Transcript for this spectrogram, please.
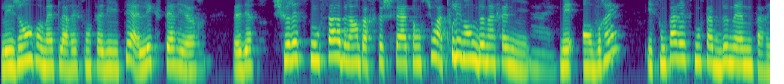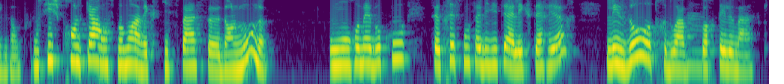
les gens remettent la responsabilité à l'extérieur. C'est-à-dire, je suis responsable hein, parce que je fais attention à tous les membres de ma famille. Mais en vrai, ils sont pas responsables d'eux-mêmes, par exemple. Ou si je prends le cas en ce moment avec ce qui se passe euh, dans le monde, où on remet beaucoup cette responsabilité à l'extérieur, les autres doivent mm. porter le masque,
